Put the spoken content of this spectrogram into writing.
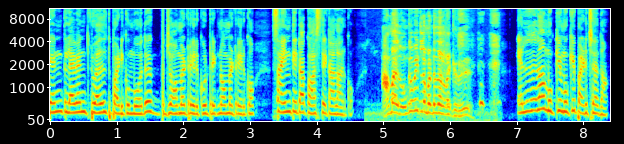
டென்த் லெவன்த் டுவெல்த் படிக்கும்போது ஜாமெட்ரி இருக்கும் ட்ரிக்னோமெட்ரி இருக்கும் சைன் தீட்டா காஸ் தீட்டாலாம் இருக்கும். ஆமா இது உங்க வீட்ல மட்டும் தான் நடக்குது. எல்லாம் முக்கி முக்கி படிச்சதுதான்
